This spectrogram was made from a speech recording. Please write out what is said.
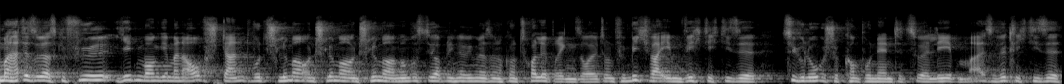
Und man hatte so das Gefühl, jeden Morgen, den man aufstand, wurde es schlimmer und schlimmer und schlimmer. Und man wusste überhaupt nicht mehr, wie man das unter Kontrolle bringen sollte. Und für mich war eben wichtig, diese psychologische Komponente zu erleben. Also wirklich diese,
